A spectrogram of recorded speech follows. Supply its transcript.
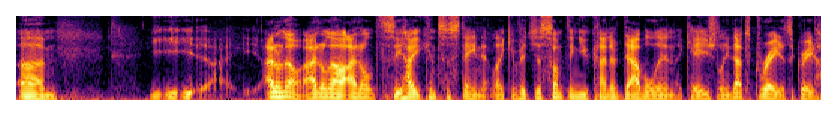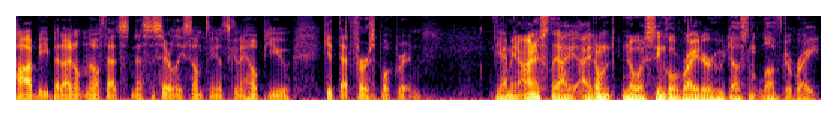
um, I don't know. I don't know. I don't see how you can sustain it. Like if it's just something you kind of dabble in occasionally, that's great. It's a great hobby, but I don't know if that's necessarily something that's going to help you get that first book written. Yeah, I mean, honestly, I, I don't know a single writer who doesn't love to write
